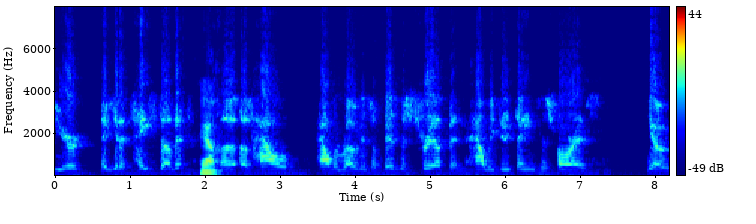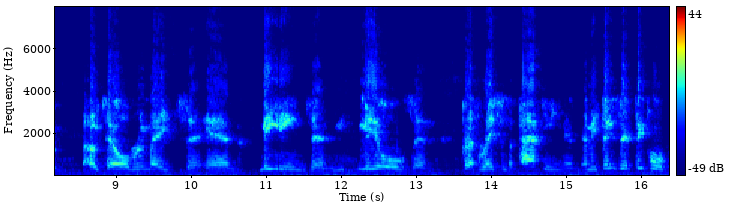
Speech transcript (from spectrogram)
year, they get a taste of it. Yeah. Uh, of how how the road is a business trip and how we do things as far as you know hotel roommates and, and meetings and meals and preparation, the packing, and I mean things that people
